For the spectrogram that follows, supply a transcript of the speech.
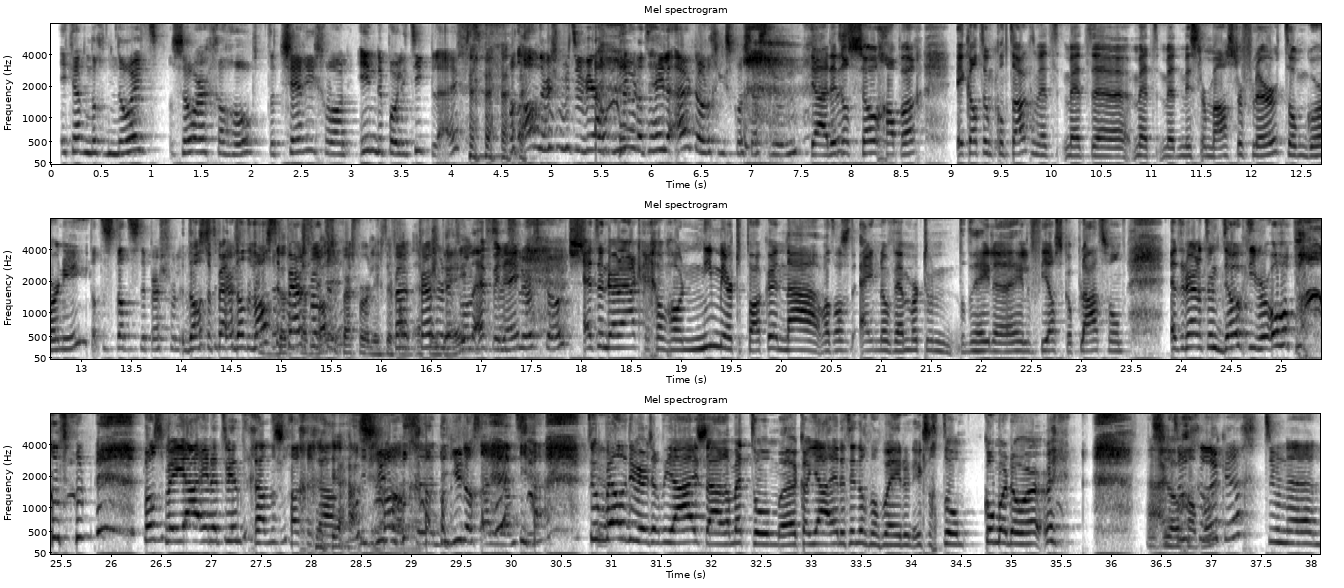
Ik heb nog nooit zo erg gehoopt dat Thierry gewoon in de politiek blijft. Want anders moeten we weer opnieuw dat hele uitnodigingsproces doen. ja, dit Dus- was zo grappig. Ik had toen contact met, met, eh, met, met Mr. Masterfleur, Tom Gorney. Dat is, dat is de persvoorlichter. Dat, is de per- dat was de Dat, dat was persvoorlichter de persvoorlichter van per- persvoorlichter van de FVD. FVD. flirtcoach. En toen daarna kregen we hem gewoon niet meer te pakken. Na, wat was het, eind november, toen dat hele, hele fiasco plaatsvond. En toen, toen dook hij weer op. Want toen was BA 21 aan de slag gegaan. Ja. De Judas, eh, de Judas Alliantie. Ja, toen belde hij weer en zegt hij, ja, hi Sarah, met Tom. eh, kan ja 21 nog meedoen? Ik zeg, Tom, kom maar door. Ja, en toen grappig. gelukkig, toen eh,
